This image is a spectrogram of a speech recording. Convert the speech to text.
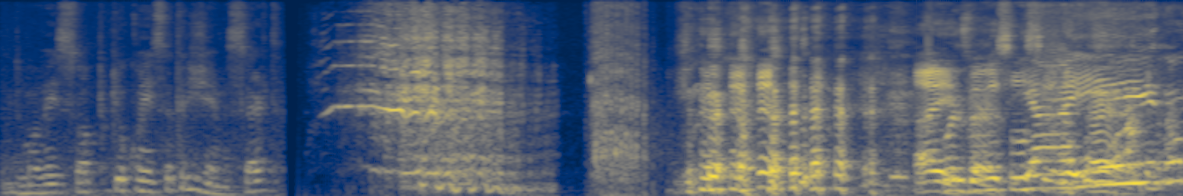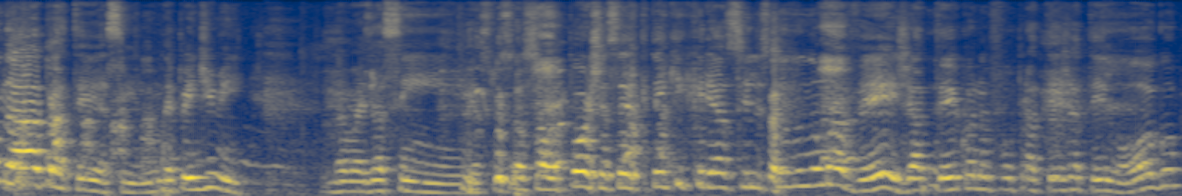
de uma vez só porque eu conheço a trigêmea, certo? Aí, Pois é. começou o E aí não dá pra ter, assim, não depende de mim. Não, mas assim, as pessoas falam, poxa, você tem que criar os filhos tudo numa vez, já ter, quando for pra ter, já ter logo.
